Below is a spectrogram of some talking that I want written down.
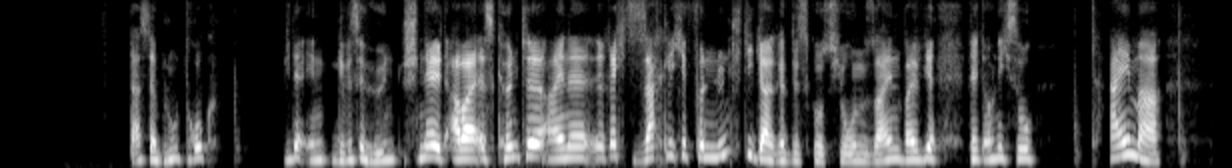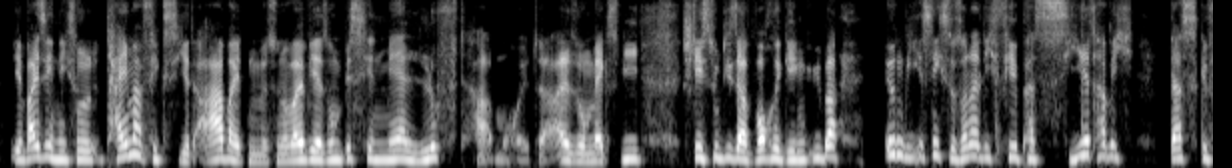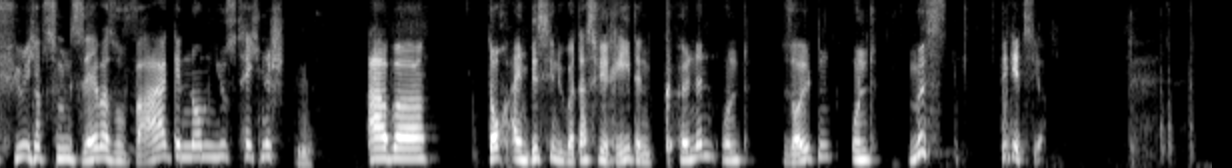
dass der Blutdruck wieder in gewisse Höhen schnellt. Aber es könnte eine recht sachliche, vernünftigere Diskussion sein, weil wir vielleicht auch nicht so Timer, weiß ich nicht, so Timer fixiert arbeiten müssen, weil wir so ein bisschen mehr Luft haben heute. Also Max, wie stehst du dieser Woche gegenüber? Irgendwie ist nicht so sonderlich viel passiert, habe ich das Gefühl. Ich habe es zumindest selber so wahrgenommen, newstechnisch. Hm. Aber doch ein bisschen, über das wir reden können und sollten und müssten. Wie geht's dir?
